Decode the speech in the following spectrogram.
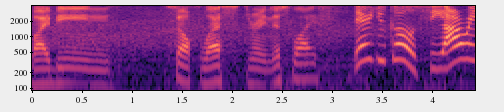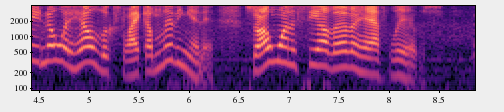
by being selfless during this life. There you go. See, I already know what hell looks like. I'm living in it. So I want to see how the other half lives.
